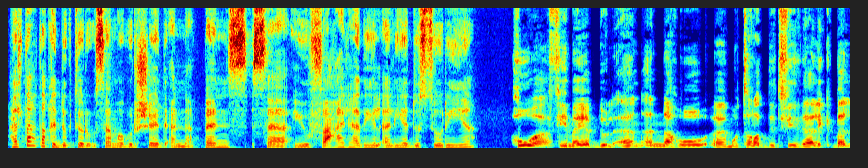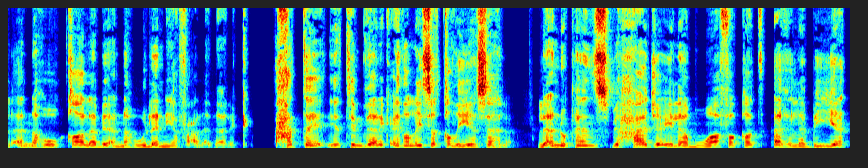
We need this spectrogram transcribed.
هل تعتقد دكتور أسامة برشيد أن بنس سيفعل هذه الآلية الدستورية؟ هو فيما يبدو الآن أنه متردد في ذلك بل أنه قال بأنه لن يفعل ذلك حتى يتم ذلك أيضا ليس قضية سهلة لأنه بنس بحاجة إلى موافقة أغلبية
